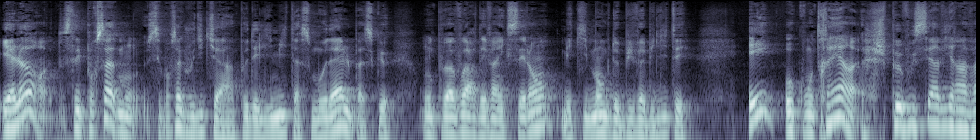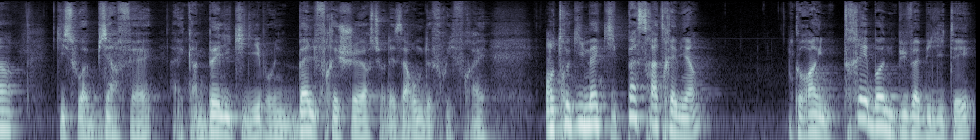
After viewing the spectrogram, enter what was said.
Et alors, c'est pour ça, c'est pour ça que je vous dis qu'il y a un peu des limites à ce modèle, parce que on peut avoir des vins excellents, mais qui manquent de buvabilité. Et au contraire, je peux vous servir un vin qui soit bien fait, avec un bel équilibre, une belle fraîcheur sur des arômes de fruits frais, entre guillemets qui passera très bien, qui aura une très bonne buvabilité,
